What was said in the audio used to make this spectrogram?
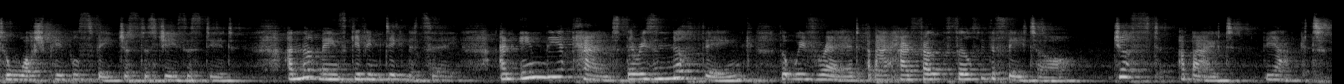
to wash people's feet just as Jesus did. And that means giving dignity. And in the account, there is nothing that we've read about how filthy the feet are, just about the act.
